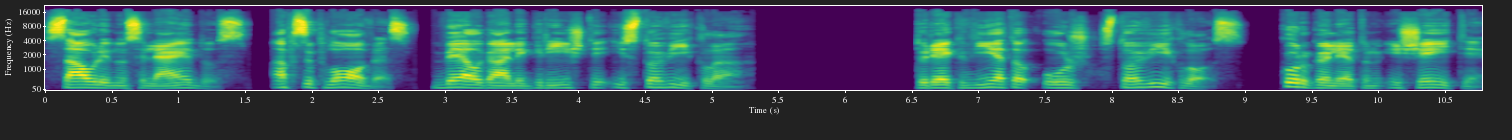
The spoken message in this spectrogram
saulė nusileidus, apsiplovęs, vėl gali grįžti į stovyklą turėk vietą už stovyklos, kur galėtum išeiti.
